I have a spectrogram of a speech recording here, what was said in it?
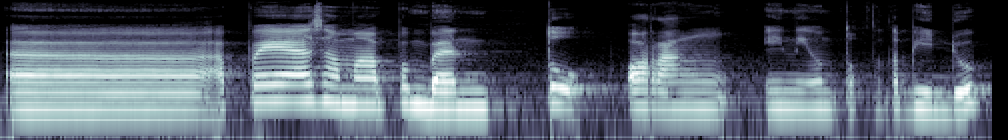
uh, apa ya sama pembantu orang ini untuk tetap hidup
